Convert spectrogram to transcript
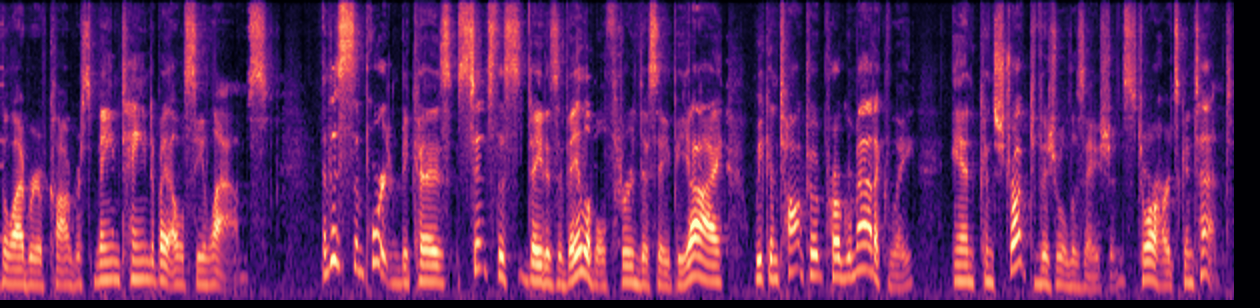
the Library of Congress maintained by LC Labs. And this is important because since this data is available through this API, we can talk to it programmatically and construct visualizations to our heart's content.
